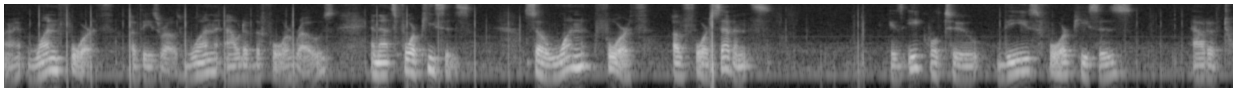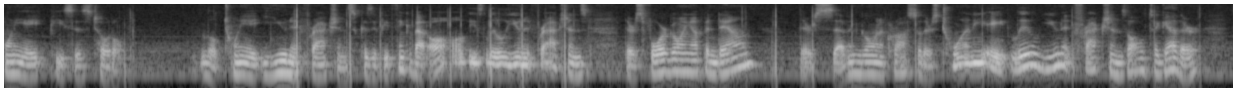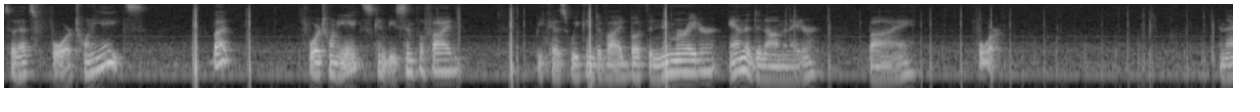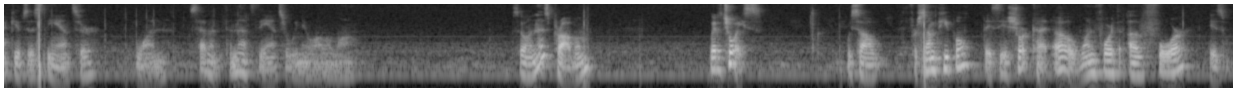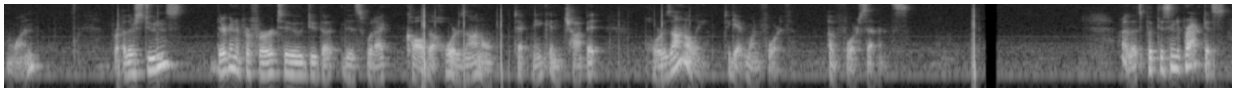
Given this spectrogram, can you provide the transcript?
All right, one fourth of these rows, one out of the four rows, and that's four pieces. So one fourth of four sevenths is equal to these four pieces out of 28 pieces total. Little 28 unit fractions, because if you think about all these little unit fractions, there's four going up and down, there's 7 going across, so there's 28 little unit fractions all together. So that's 4 28ths. But 4 28ths can be simplified because we can divide both the numerator and the denominator by 4. And that gives us the answer 1 seventh. And that's the answer we knew all along. So in this problem, we had a choice. We saw for some people, they see a shortcut. Oh, one fourth of four is one. For other students, they're going to prefer to do the, this, what I call the horizontal technique, and chop it horizontally to get one fourth of four sevenths. All right, let's put this into practice.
